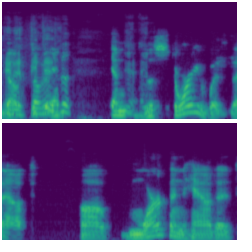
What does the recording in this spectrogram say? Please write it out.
No. And so did, a- And Yeah, the story with that, uh, Marvin had it,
